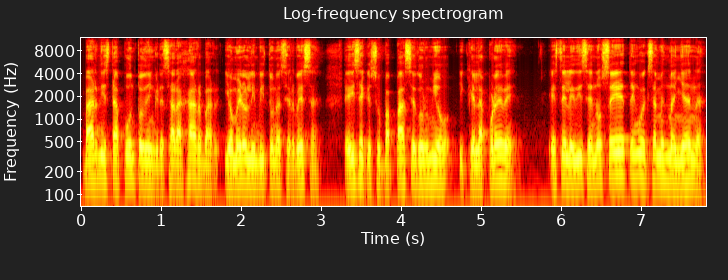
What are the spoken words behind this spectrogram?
Barney está a punto de ingresar a Harvard y Homero le invita una cerveza. Le dice que su papá se durmió y que la pruebe. Este le dice, no sé, tengo examen mañana.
